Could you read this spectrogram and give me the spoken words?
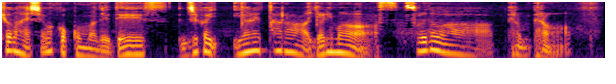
今日の配信はここまでです。次回やれたらやります。それでは、ペロンペロン。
